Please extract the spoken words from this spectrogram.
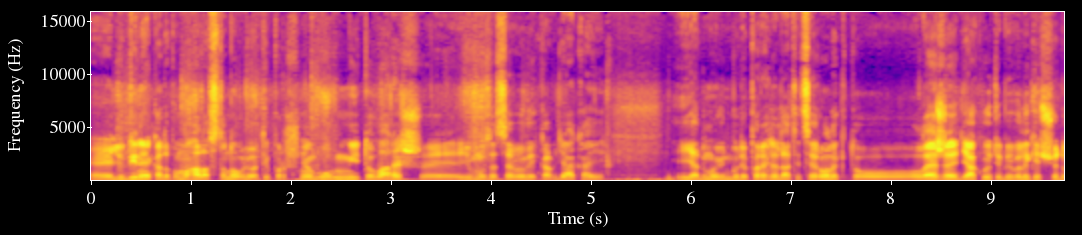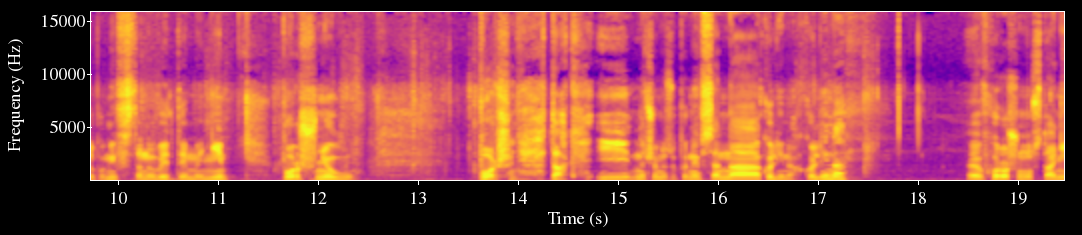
Е, Людина, яка допомагала встановлювати поршньову, мій товариш, е, йому за це велика вдяка. І я думаю, він буде переглядати цей ролик. То Олеже, дякую тобі велике, що допоміг встановити мені поршньову. Поршень. Так, і на чому я зупинився? На колінах. Коліна е, в хорошому стані.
